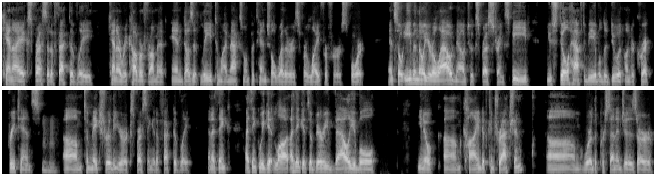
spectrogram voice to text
can i express it effectively? Can i recover from it? And does it lead to my maximum potential whether it's for life or for a sport? And so even though you're allowed now to express strength speed you still have to be able to do it under correct pretense mm-hmm. um, to make sure that you're expressing it effectively. And i think I think we get lost. I think it's a very valuable, you know, um, kind of contraction um, where the percentages are,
